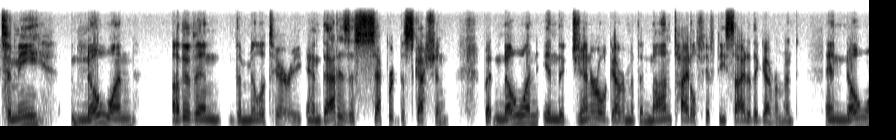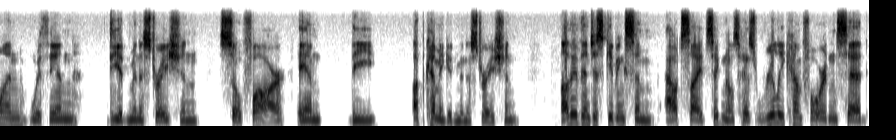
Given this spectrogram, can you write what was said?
to me, no one other than the military, and that is a separate discussion, but no one in the general government, the non Title 50 side of the government, and no one within the administration so far, and the upcoming administration other than just giving some outside signals, has really come forward and said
